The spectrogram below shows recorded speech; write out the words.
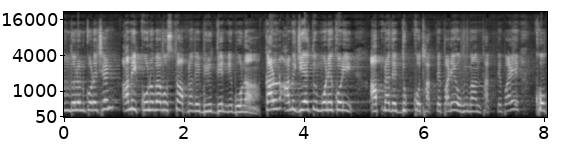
আন্দোলন করেছেন, আমি কোনো ব্যবস্থা আপনাদের বিরুদ্ধে নেব না। কারণ আমি যেহেতু মনে করি, আপনাদের দুঃখ থাকতে পারে, অভিমান থাকতে পারে, ক্ষোভ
